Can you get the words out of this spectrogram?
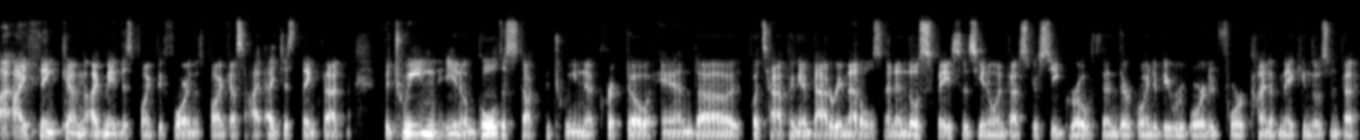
I, I think um, I've made this point before in this podcast. I, I, just think that between, you know, gold is stuck between uh, crypto and uh, what's happening in battery metals. And in those spaces, you know, investors see growth and they're going to be rewarded for kind of making those invest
